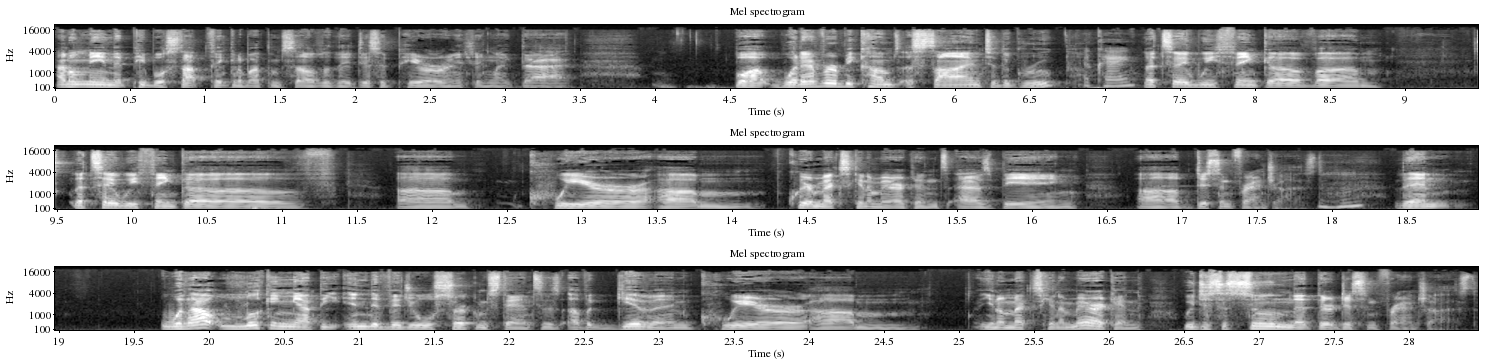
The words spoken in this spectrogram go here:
I don't mean that people stop thinking about themselves or they disappear or anything like that. But whatever becomes assigned to the group, Okay. let's say we think of um, let's say we think of um, queer um, queer Mexican Americans as being uh, disenfranchised, then without looking at the individual circumstances of a given queer um, you know Mexican American, we just assume that they're disenfranchised.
